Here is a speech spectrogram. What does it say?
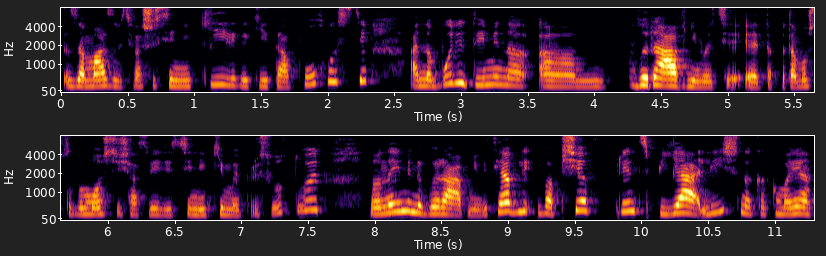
замазывать ваши синяки или какие-то опухлости, она будет именно эм, выравнивать это, потому что вы можете сейчас видеть, синяки мои присутствуют, но она именно выравнивает. Я вообще, в принципе, я лично, как моя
